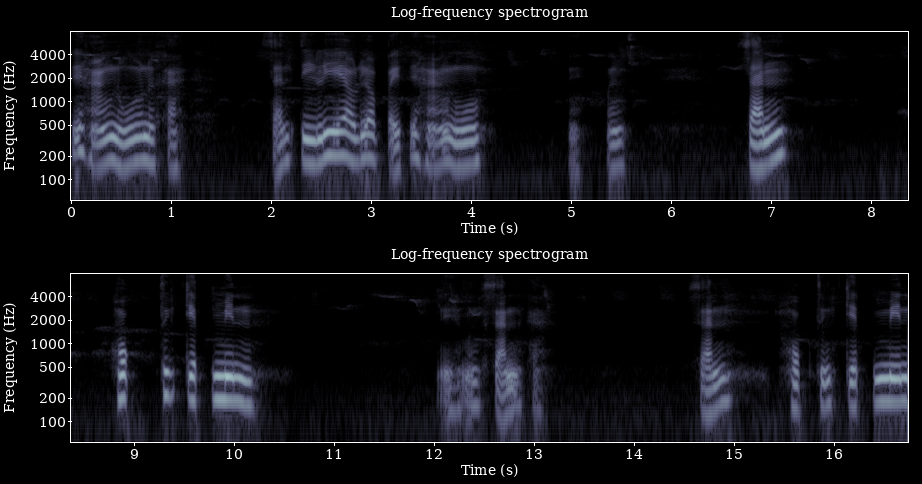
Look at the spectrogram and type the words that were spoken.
คือหางหนูนะคะสันตีเลี้ยวเลี้ยวไปคือหางหนูสันหกถึงเจ็ดมิลนี่มึงสันค่ะ สันหกถึงเจ็ดมิล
